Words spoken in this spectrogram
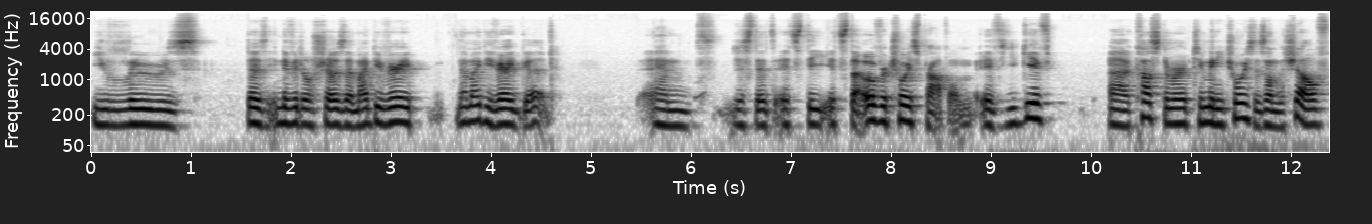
you lose those individual shows that might be very that might be very good. And just it's, it's the it's the over choice problem. If you give a customer too many choices on the shelf,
